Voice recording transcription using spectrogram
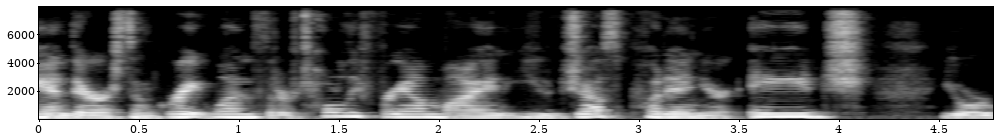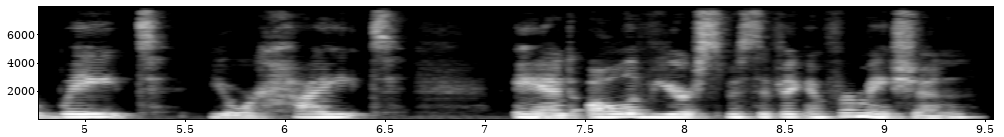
and there are some great ones that are totally free online. You just put in your age, your weight, your height and all of your specific information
